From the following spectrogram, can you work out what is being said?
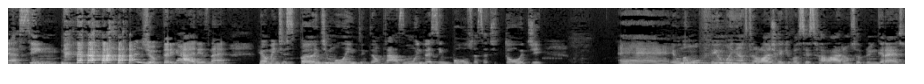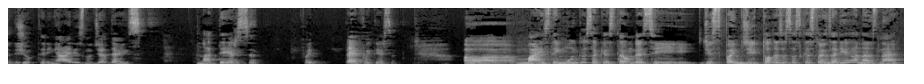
é assim. Júpiter em Ares, né? Realmente expande muito, então traz muito esse impulso, essa atitude. É, eu não ouvi o Manhã Astrológica que vocês falaram sobre o ingresso de Júpiter em Ares no dia 10, na terça. Foi é, foi terça. Uh, mas tem muito essa questão desse de expandir todas essas questões arianas, né?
